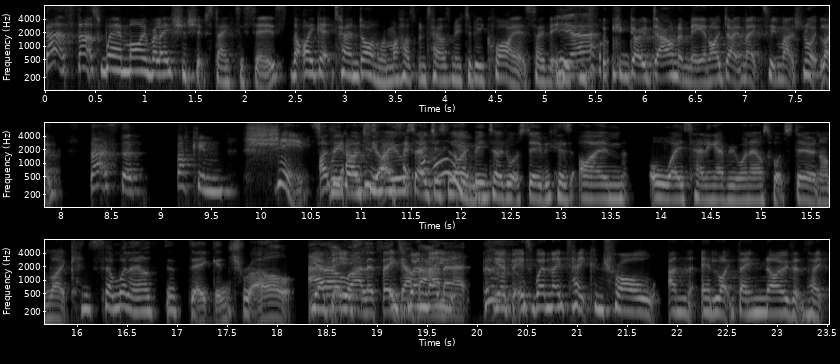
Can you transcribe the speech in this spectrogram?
that's that's where my relationship status is. That I get turned on when my husband tells me to be quiet so that he Yeah. can fucking go down at me and I don't make too much noise. Like that's the fucking shit. I think I just I also just like being told what to do because I'm always telling everyone else what to do, and I'm like, can someone else just take control? Yeah, but it's, think it's when they, it. yeah, but it's when they take control and, and like they know that they.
